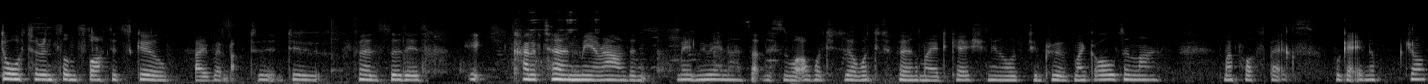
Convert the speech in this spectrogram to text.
daughter and son started school, I went back to do further studies. It kind of turned me around and made me realise that this is what I wanted to do. I wanted to further my education in order to improve my goals in life, my prospects for getting a job.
